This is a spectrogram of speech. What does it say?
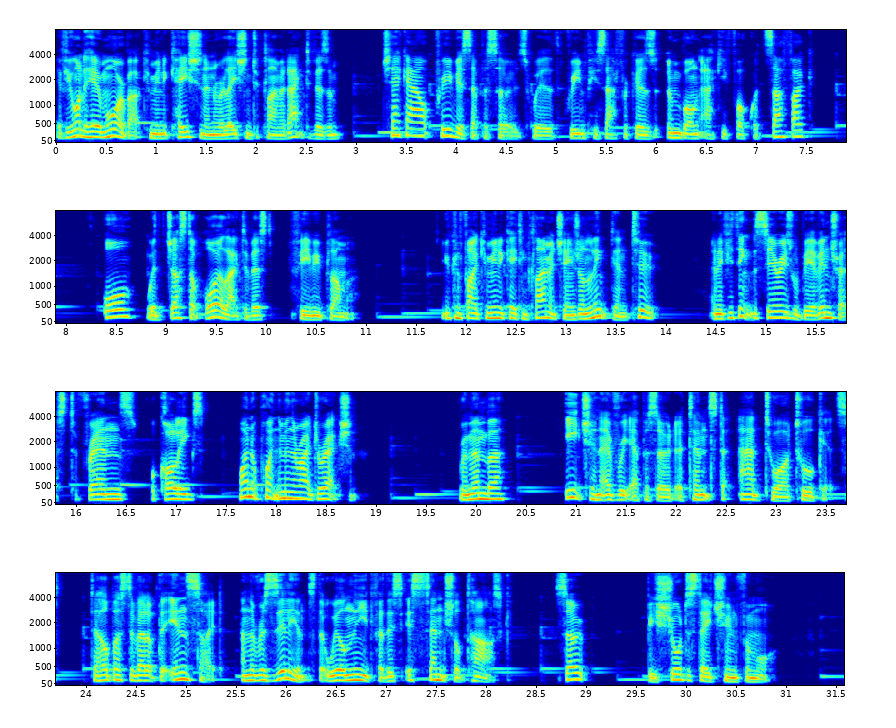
If you want to hear more about communication in relation to climate activism, check out previous episodes with Greenpeace Africa's Umbong Aki Fokwat or with Just Stop Oil activist Phoebe Plummer. You can find Communicating Climate Change on LinkedIn too. And if you think the series would be of interest to friends or colleagues, why not point them in the right direction? Remember, each and every episode attempts to add to our toolkits to help us develop the insight and the resilience that we'll need for this essential task. So, be sure to stay tuned for more.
